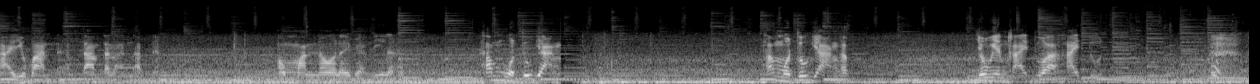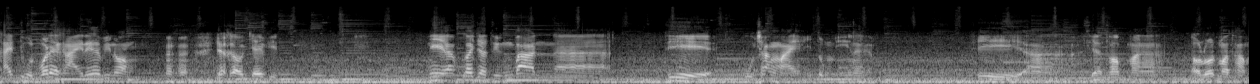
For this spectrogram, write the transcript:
ขายอยู่บ้านนะครับตามตลาดนัดเนี่ยเอามันเอาอะไรแบบนี้แหละครับทำหมดทุกอย่างทำหมดทุกอย่างครับยกเว้นขายตัวขายตูดขายตูดไม่ได้ขายเด้อพี่น้องอย่าเข้าใจผิด นี่ครับก็จะถึงบ้านอ่าที่อู่ช่างไม้ตรงนี้นะครับ ที่อ่าเสียท็อปมาเอารถมาทำ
